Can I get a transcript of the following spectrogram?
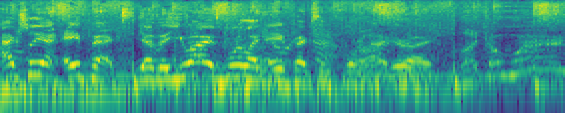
Actually, yeah, Apex. Yeah, the UI is more like Apex than Fortnite. You're right. Like a wave!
